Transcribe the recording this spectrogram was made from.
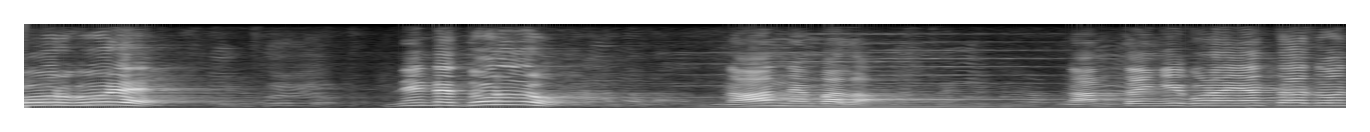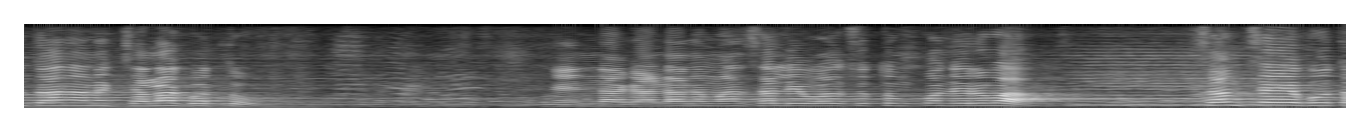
ಊರ್ಗೂರೆ ನಿನ್ನ ದೂರದು ನಾನು ನೆಂಬಲ್ಲ. ನನ್ನ ತಂಗಿ ಗುಣ ಎಂಥದ್ದು ಅಂತ ನನಗೆ ಚೆನ್ನಾಗಿ ಗೊತ್ತು. ನಿನ್ನ ಗಂಡನ ಮನಸ್ಸಲ್ಲಿ ಹೊಲಸು ತುಂಬಿಕೊಂಡಿರುವ ಸಂಶಯ ಭೂತ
